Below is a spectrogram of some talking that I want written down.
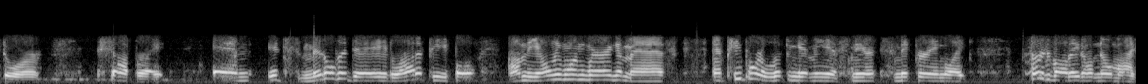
store, ShopRite, and it's middle of the day. A lot of people. I'm the only one wearing a mask, and people are looking at me and sneer, snickering like. First of all, they don't know my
